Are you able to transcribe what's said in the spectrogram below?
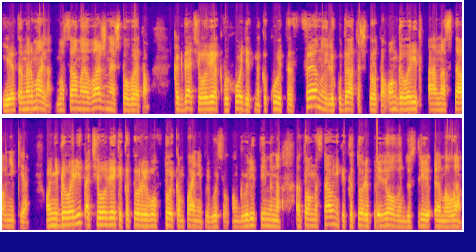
И это нормально. Но самое важное, что в этом, когда человек выходит на какую-то сцену или куда-то что-то, он говорит о наставнике. Он не говорит о человеке, который его в той компании пригласил. Он говорит именно о том наставнике, который привел в индустрию MLM.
